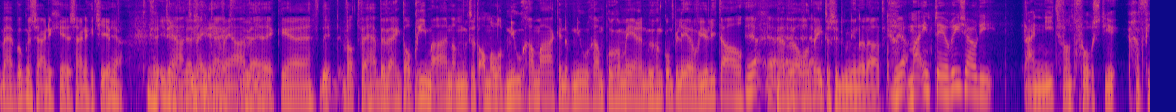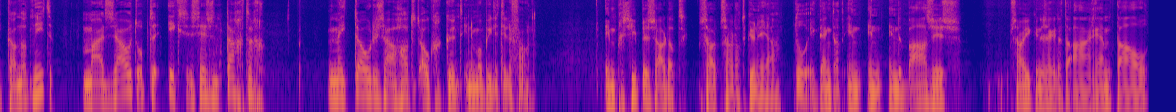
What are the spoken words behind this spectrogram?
we hebben ook een zuinige, zuinige chip. Ja, toen zei iedereen, ja, toen zei iedereen van, ja, we- ik, eh, dit- wat we hebben werkt al prima. En dan moeten we het allemaal opnieuw gaan maken en opnieuw gaan programmeren en opnieuw gaan compileren voor jullie taal. Ja, ja, we hebben ja, wel wat ja. beters te doen, inderdaad. Ja. Maar in theorie zou die. Nou, niet, want volgens die grafiek kan dat niet. Maar zou het op de X86-methode zou, had het ook gekund in de mobiele telefoon? In principe zou dat, zou, zou dat kunnen, ja. Ik, bedoel, ik denk dat in, in, in de basis zou je kunnen zeggen dat de ARM-taal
